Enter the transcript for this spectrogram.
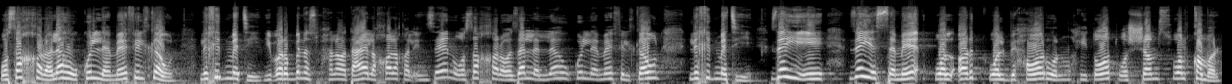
وسخر له كل ما في الكون. لخدمته. يبقى ربنا سبحانه وتعالى خلق الإنسان وسخر وذلل له كل ما في الكون لخدمته. زي إيه؟ زي السماء والأرض والبحار والمحيطات والشمس والقمر.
